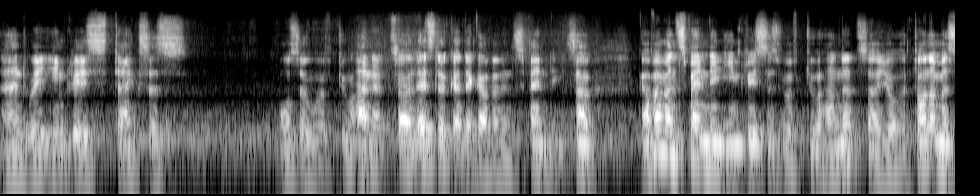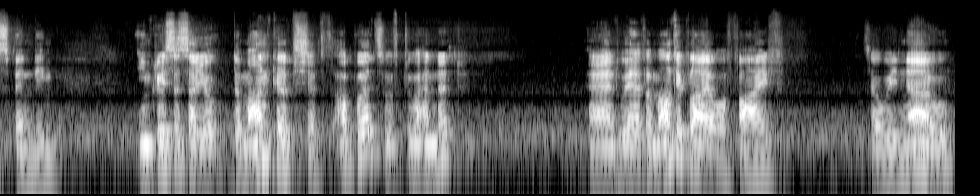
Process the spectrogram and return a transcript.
and we increase taxes also with 200. So let's look at the government spending. So government spending increases with 200, so your autonomous spending increases, so your demand curve shifts upwards with 200. And we have a multiplier of 5 so we know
